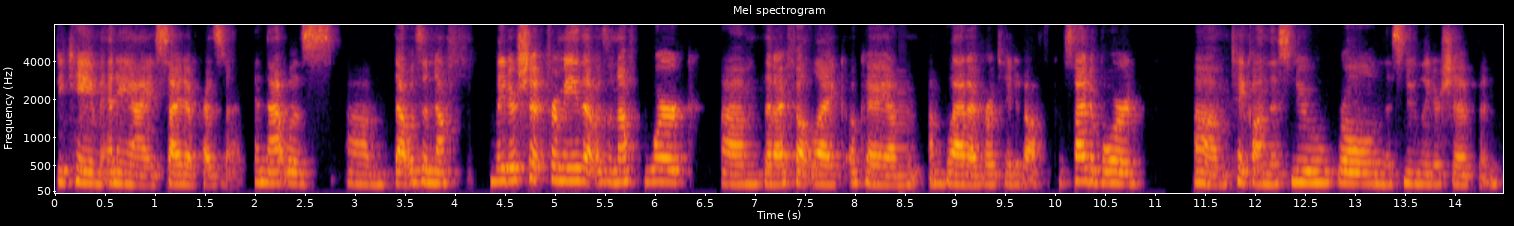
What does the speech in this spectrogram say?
became NAIA SIDA president, and that was um, that was enough leadership for me. That was enough work um, that I felt like, okay, I'm I'm glad I've rotated off the SIDA board, um, take on this new role and this new leadership, and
